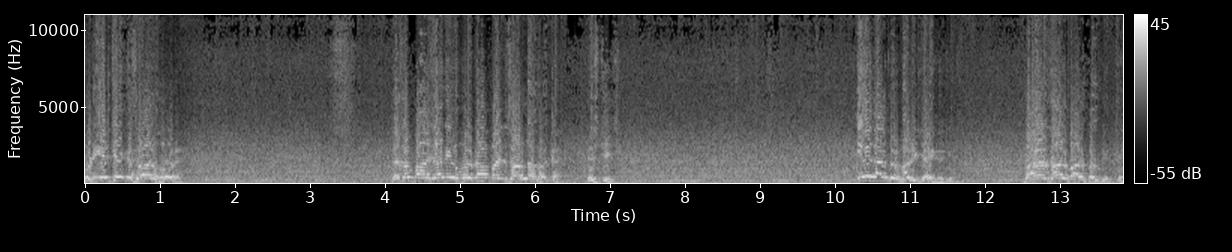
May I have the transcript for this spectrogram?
ਹੁਣ ਇੱਥੇ ਇੱਕ ਸਵਾਲ ਹੋਰ ਹੈ। ਦਸਮ ਪਾਸ਼ਾ ਦੀ ਉਮਰ ਦਾ 5 ਸਾਲ ਦਾ ਫ਼ਰਕ ਹੈ ਇਸ ਚੀਜ਼ 'ਚ। ਇਹ ਗੱਲ ਗੁਰਬਾਣੀ ਚਾਹੀ ਹੋਈ ਹੈ। 12 ਸਾਲ ਬਾਅਦ ਪਰ ਬੀਤੇ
